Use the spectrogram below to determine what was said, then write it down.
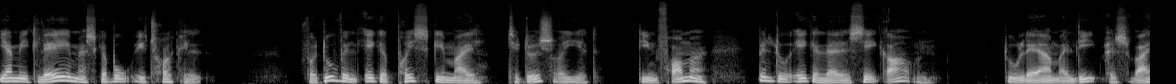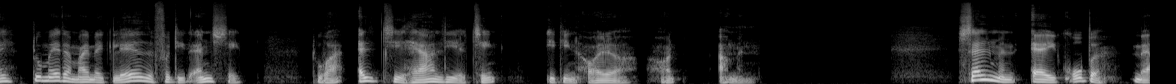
Ja, mit lægeme skal bo i tryghed. For du vil ikke prisgive mig til dødsriget. Din fromme vil du ikke lade se graven. Du lærer mig livets vej. Du mætter mig med glæde for dit ansigt. Du har altid herlige ting. i din højre hånd. Amen. Salmen er i gruppe med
